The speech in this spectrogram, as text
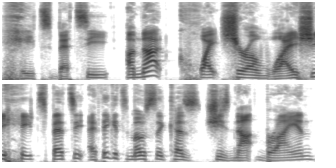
hates Betsy. I'm not quite sure on why she hates Betsy. I think it's mostly because she's not Brian.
